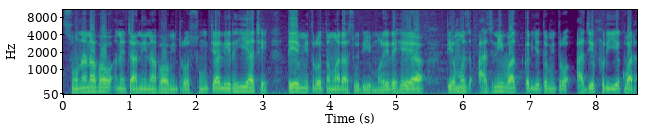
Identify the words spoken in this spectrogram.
સોનાના ભાવ અને ચાંદીના ભાવ મિત્રો શું ચાલી રહ્યા છે, તે મિત્રો તમારા સુધી મળી રહ્યા. તેમજ આજની વાત કરીએ તો મિત્રો, આજે ફરી એકવાર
